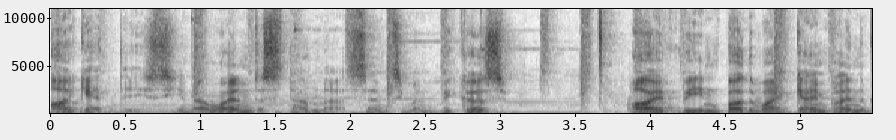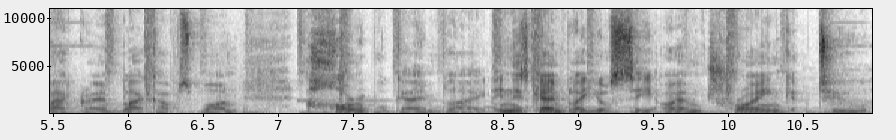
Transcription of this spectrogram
I get this, you know, I understand that sentiment because I've been, by the way, gameplay in the background, Black Ops 1, horrible gameplay. In this gameplay, you'll see I am trying to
